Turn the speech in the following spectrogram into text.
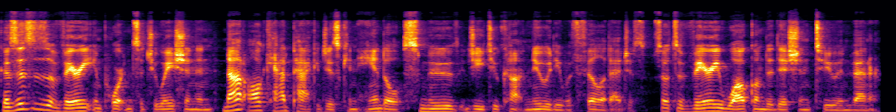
because this is a very important situation and not all CAD packages can handle smooth G2 continuity with fillet edges. So it's a very welcomed addition to Inventor.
